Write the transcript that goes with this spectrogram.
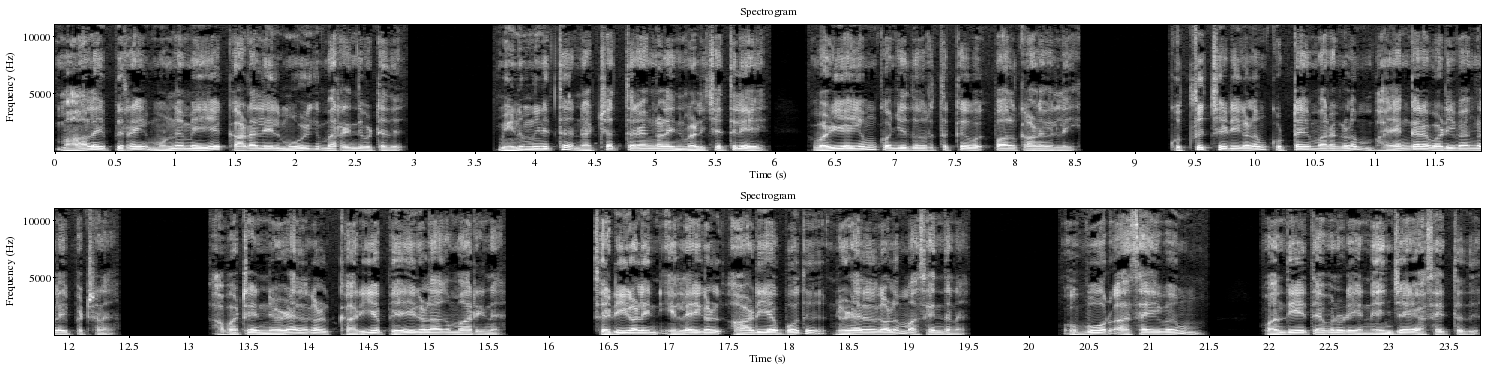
மாலை பிறை முன்னமேயே கடலில் மூழ்கி மறைந்துவிட்டது. மினுமினுத்த நட்சத்திரங்களின் வெளிச்சத்திலே வழியையும் கொஞ்ச தூரத்துக்கு பால் காணவில்லை. குத்துச்செடிகளும் குட்டை மரங்களும் பயங்கர வடிவங்களை பெற்றன. அவற்றின் நிழல்கள் கரிய பேய்களாக மாறின. செடிகளின் இலைகள் ஆடியபோது நிழல்களும் அசைந்தன. ஒவ்வொரு அசைவும் வந்தியத்தேவனுடைய நெஞ்சை அசைத்தது.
